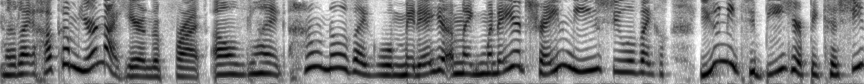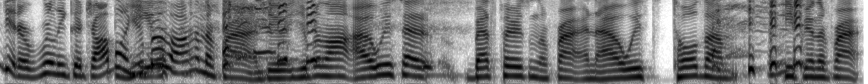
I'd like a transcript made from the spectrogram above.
They're like, how come you're not here in the front? I was like, I don't know. It's like, well, Mireya, I'm like, Mireya trained me. She was like, you need to be here because she did a really good job on You you. belong in the front, dude. You belong. I always said best players in the front, and I always told them keep you in the front.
